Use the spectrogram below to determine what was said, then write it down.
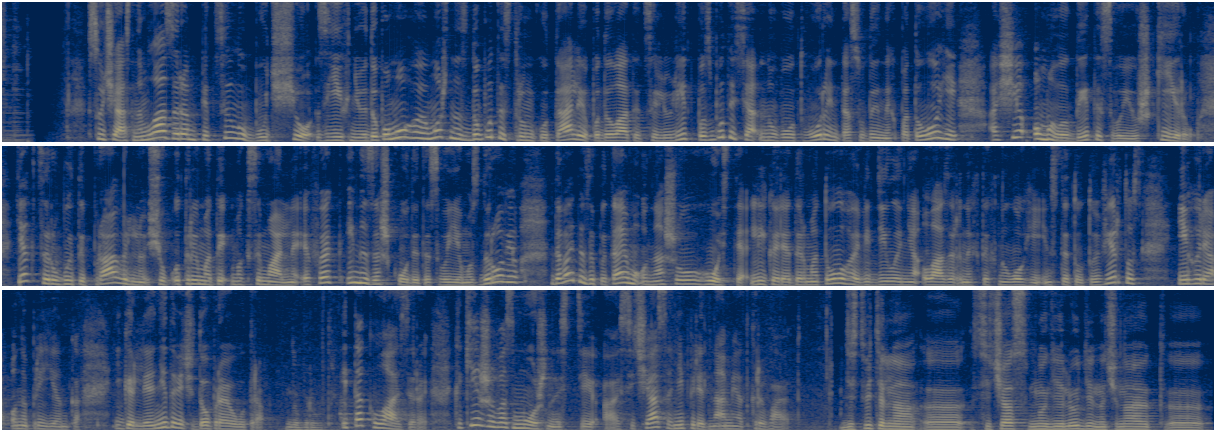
Сучасним лазерам під силу будь-що з їхньою допомогою можна здобути струнку талію, подолати целюліт, позбутися новоутворень та судинних патологій, а ще омолодити свою шкіру. Як це робити правильно, щоб отримати максимальний ефект і не зашкодити своєму здоров'ю? Давайте запитаємо у нашого гостя, лікаря-дерматолога відділення лазерних технологій інституту Віртус Ігоря Онопрієнка. Ігор Леонидович, доброе утро. Доброе утро. Итак, лазеры. Какие же возможности а, сейчас они перед нами открывают? Действительно, э, сейчас многие люди начинают э,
